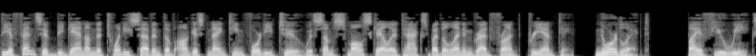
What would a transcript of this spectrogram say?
The offensive began on 27 August 1942 with some small-scale attacks by the Leningrad Front, preempting Nordlicht by a few weeks.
